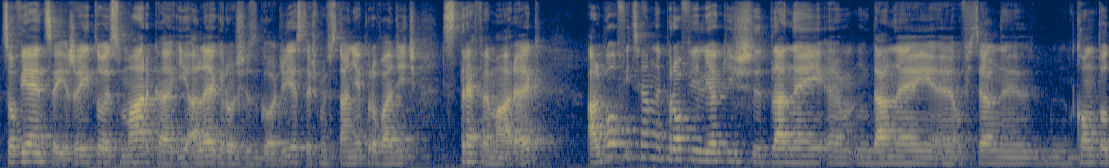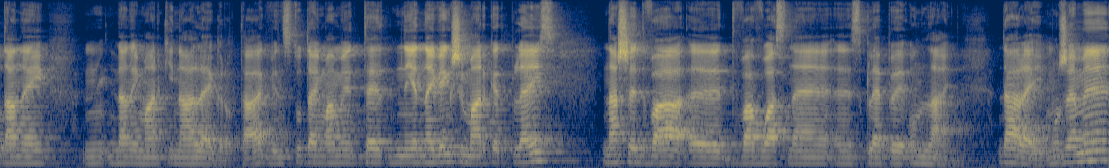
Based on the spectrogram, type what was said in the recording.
Co więcej, jeżeli to jest marka i Allegro się zgodzi, jesteśmy w stanie prowadzić strefę marek albo oficjalny profil jakiś danej, danej e, oficjalny konto danej, danej marki na Allegro, tak? Więc tutaj mamy ten największy marketplace, nasze dwa, e, dwa własne e, sklepy online. Dalej, możemy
